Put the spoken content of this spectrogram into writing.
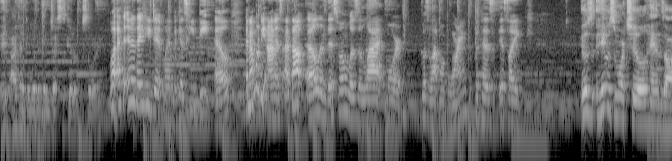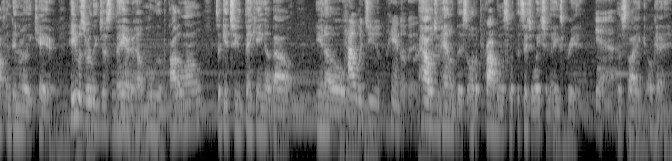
it, I think it would have been just as good of a story. well at the end of the day he did win because he beat l and i'm gonna be honest i thought l in this one was a lot more was a lot more boring because it's like It was he was more chill, hands off, and didn't really care. He was really just there to help move the plot along to get you thinking about, you know, how would you handle this how would you handle this or the problems with the situation that he's created. yeah It's like, okay,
